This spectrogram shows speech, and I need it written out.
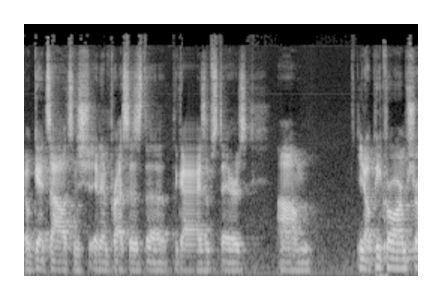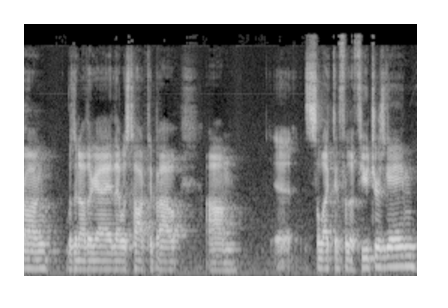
you know gets outs and, sh- and impresses the the guys upstairs. Um, you know, Pete Crow Armstrong was another guy that was talked about. Um, uh, selected for the futures game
